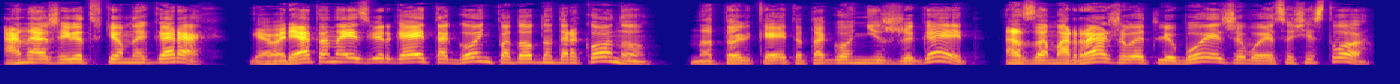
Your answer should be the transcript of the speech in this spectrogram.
Она живет в темных горах. Говорят, она извергает огонь, подобно дракону, но только этот огонь не сжигает, а замораживает любое живое существо».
